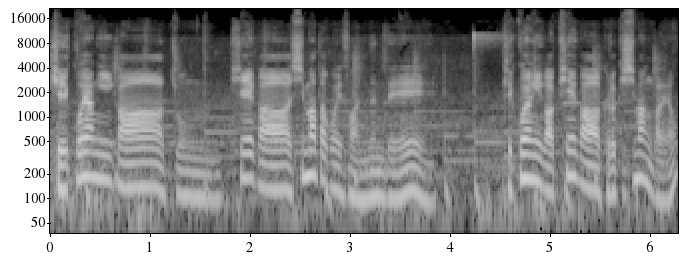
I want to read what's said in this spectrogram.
길고양이가 좀 피해가 심하다고 해서 왔는데 길고양이가 피해가 그렇게 심한가요?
